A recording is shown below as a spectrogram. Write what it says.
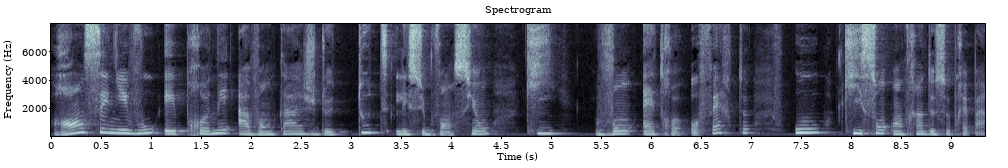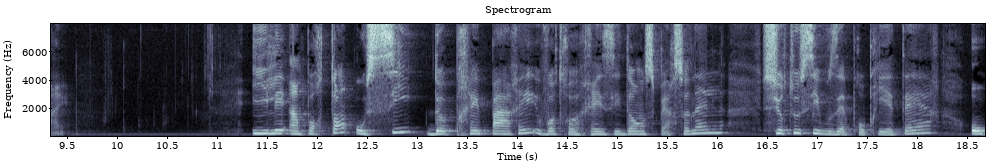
renseignez-vous et prenez avantage de toutes les subventions qui vont être offertes ou qui sont en train de se préparer il est important aussi de préparer votre résidence personnelle, surtout si vous êtes propriétaire, aux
